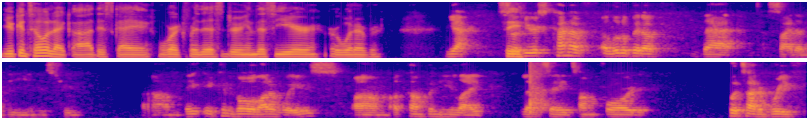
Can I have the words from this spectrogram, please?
you can tell like ah this guy worked for this during this year or whatever. Yeah. See? so here's kind of a little bit of that side of the industry. Um, it, it, can go a lot of ways. Um, a company like let's say tom ford puts out a brief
